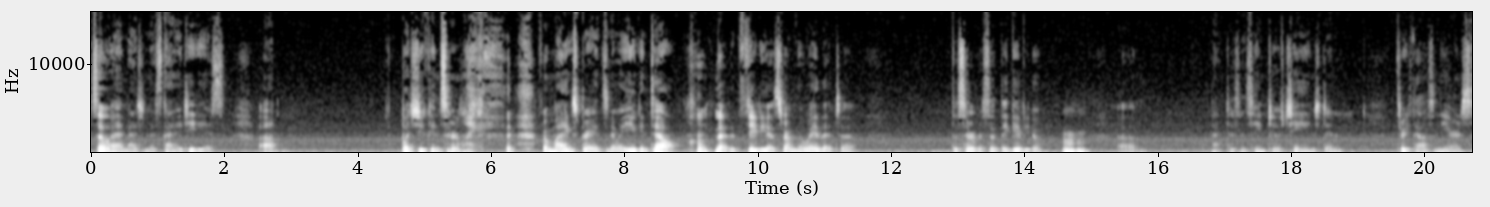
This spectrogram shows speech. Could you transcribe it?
So I imagine it's kind of tedious. Um, but you can certainly, from my experience anyway, you can tell that it's tedious from the way that uh, the service that they give you. Mm-hmm. Doesn't seem to have changed in 3,000 years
